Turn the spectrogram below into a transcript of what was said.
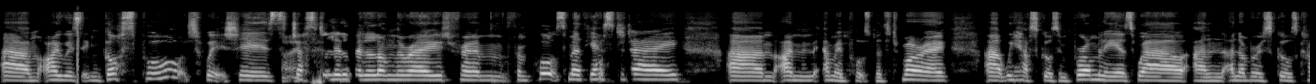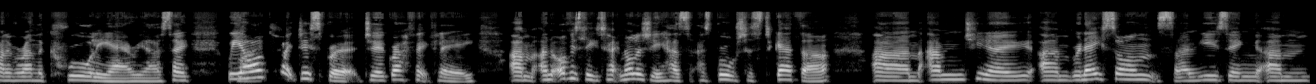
Um, I was in Gosport, which is nice. just a little bit along the road from from Portsmouth yesterday. Um, I'm I'm in Portsmouth tomorrow. Uh, we have schools in Bromley as well, and a number of schools kind of around the Crawley area. So we right. are quite disparate geographically, um, and obviously technology has has brought us together. Um, and you know, um, Renaissance and using um,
